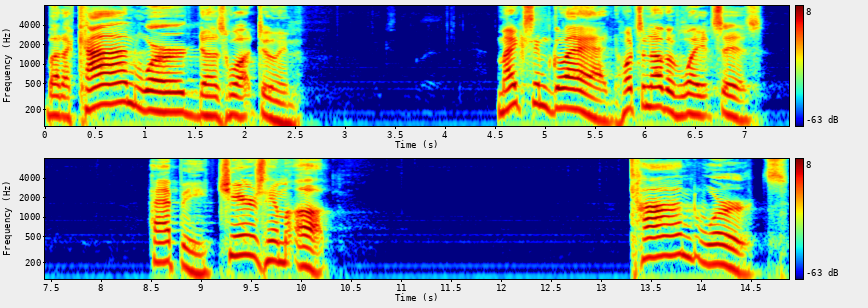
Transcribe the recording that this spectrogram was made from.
but a kind word does what to him? Makes him glad. What's another way it says? Happy. Cheers him up kind words.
